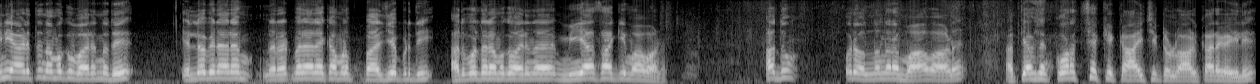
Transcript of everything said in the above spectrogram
ഇനി അടുത്ത് നമുക്ക് വരുന്നത് യെല്ലോ ബനാനം റെഡ് ബനാനയൊക്കെ നമ്മൾ പരിചയപ്പെടുത്തി. അതുപോലെ തന്നെ നമുക്ക് വരുന്നത് മിയാസാക്കി മാവാണ്. അതും ഒരു ഒന്നൊന്നര മാവാണ്. അത്യാവശ്യം കുറച്ചൊക്കെ കായ്ച്ചിട്ടുള്ളൂ ആൾക്കാരെ കയ്യിൽ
